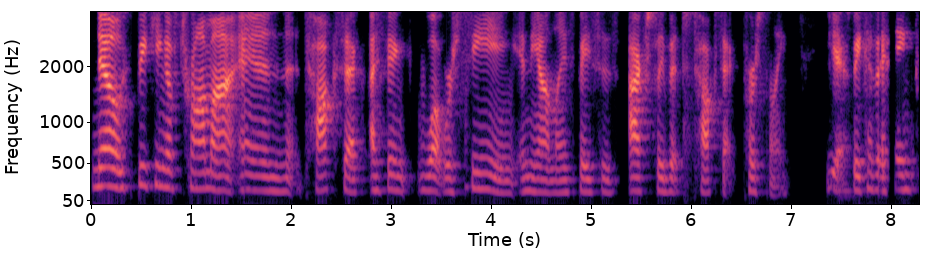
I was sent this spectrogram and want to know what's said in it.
No, speaking of trauma and toxic, I think what we're seeing in the online space is actually a bit toxic personally. Yes. Because I think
